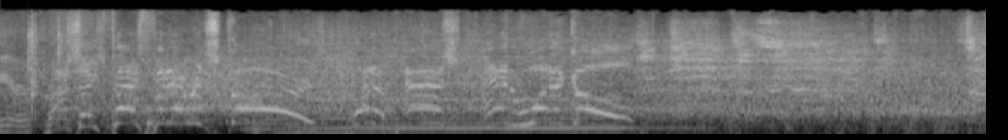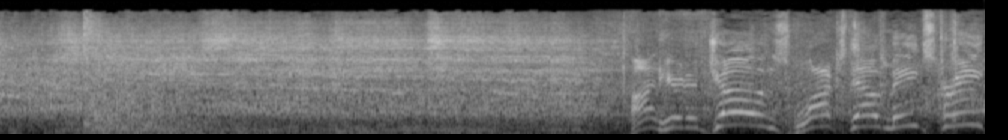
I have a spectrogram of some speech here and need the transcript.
Here, cross ice pass, but Aaron scores! What a pass and what a goal! On here to Jones, walks down Main Street.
